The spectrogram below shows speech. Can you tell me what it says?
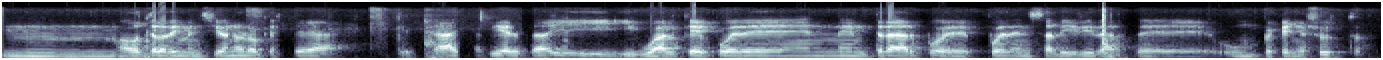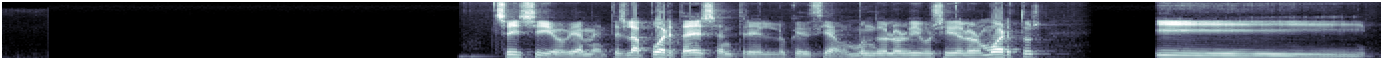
mm, otra dimensión o lo que sea, que está abierta y igual que pueden entrar, pues pueden salir y darte un pequeño susto. Sí, sí, obviamente. Es la puerta esa entre lo que decía, un mundo de los vivos y de los muertos. Y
